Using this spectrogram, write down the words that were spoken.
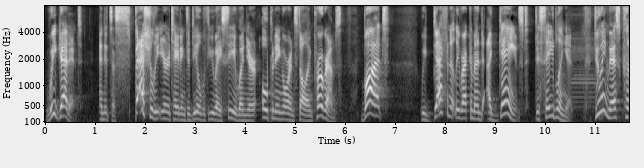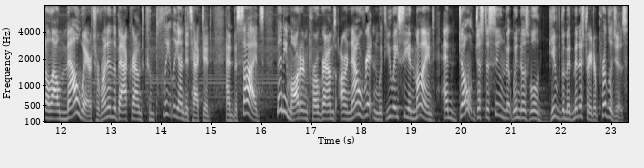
we get it. And it's especially irritating to deal with UAC when you're opening or installing programs. But we definitely recommend against disabling it. Doing this could allow malware to run in the background completely undetected, and besides, many modern programs are now written with UAC in mind and don't just assume that Windows will give them administrator privileges,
